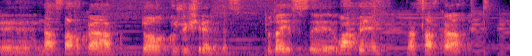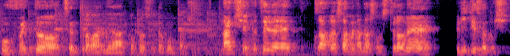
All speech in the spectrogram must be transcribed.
yy, nadstawka do dużych średnic. Tutaj jest yy, łapy, nadstawka, uchwyt do centrowania po prostu do montażu. Na dzisiaj to tyle. Zapraszamy na naszą stronę. Link jest w opisie.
